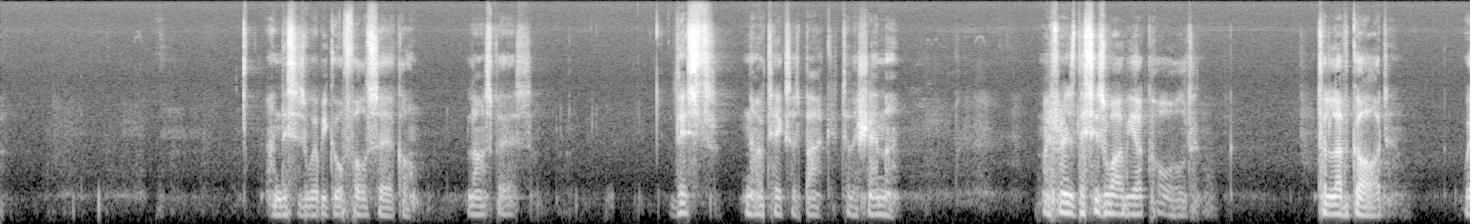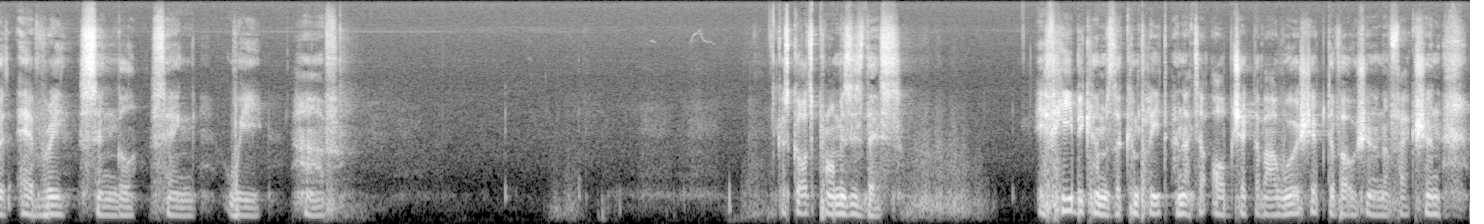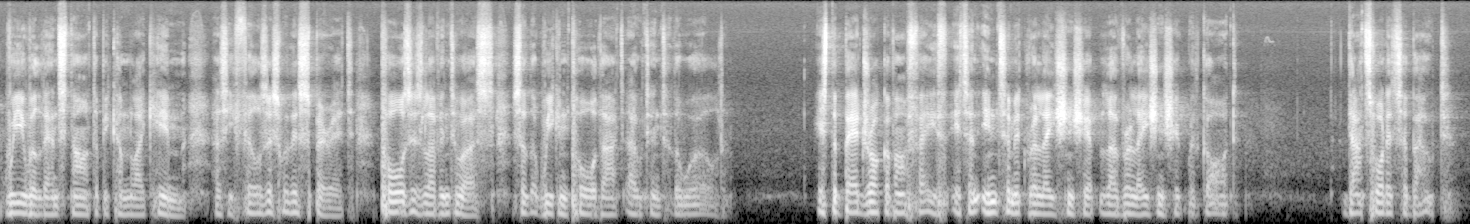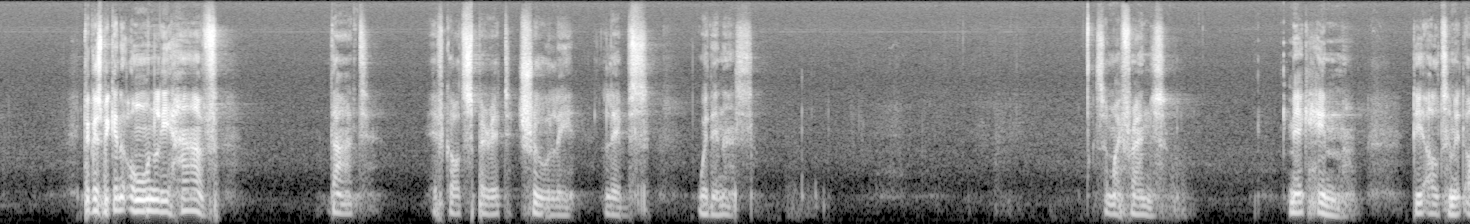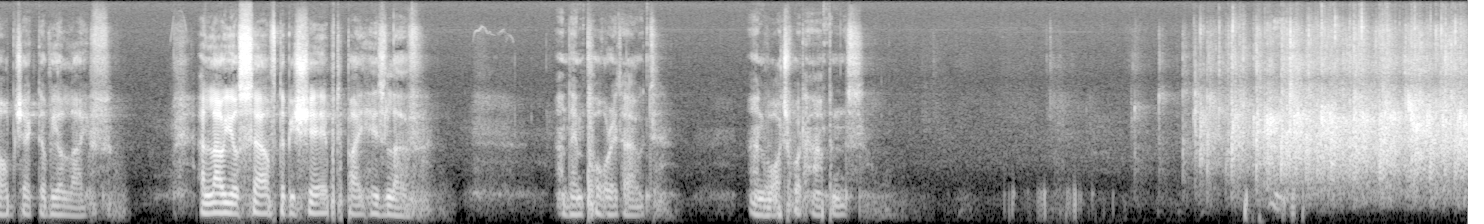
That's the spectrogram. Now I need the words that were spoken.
And this is where we go full circle. Last verse. This now takes us back to the Shema. My friends, this is why we are called to love God with every single thing we have. Because God's promise is this. If he becomes the complete and utter object of our worship, devotion, and affection, we will then start to become like him as he fills us with his spirit, pours his love into us so that we can pour that out into the world. It's the bedrock of our faith. It's an intimate relationship, love relationship with God. That's what it's about. Because we can only have that if God's Spirit truly lives within us. So, my friends, make Him the ultimate object of your life. Allow yourself to be shaped by His love and then pour it out and watch what happens.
